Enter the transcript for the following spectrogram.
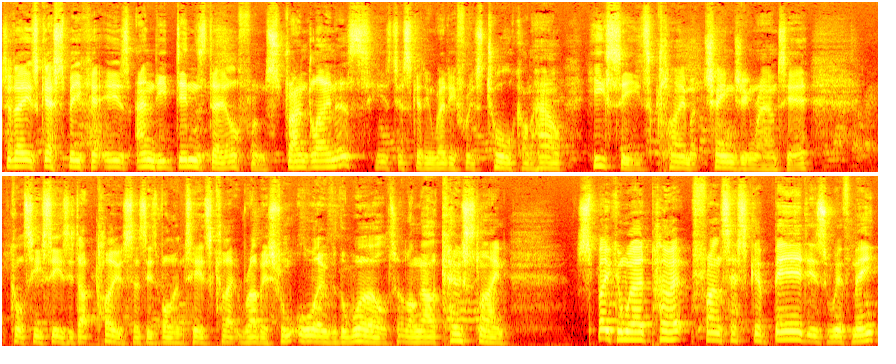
Today's guest speaker is Andy Dinsdale from Strandliners. He's just getting ready for his talk on how he sees climate changing around here. Of course, he sees it up close as his volunteers collect rubbish from all over the world along our coastline. Spoken word poet Francesca Beard is with me.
